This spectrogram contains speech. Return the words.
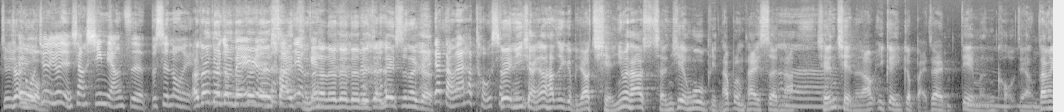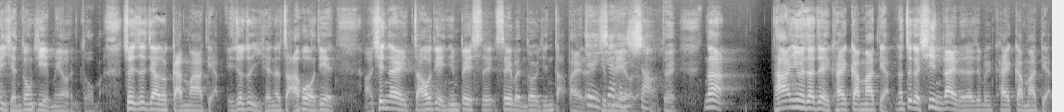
就像哎，我觉得有点像新娘子，不是那种啊，对对对对对对，塞子那个，对对对对对，类似那个要挡在他头上。对，你想象它是一个比较浅，因为它要呈现物品，它不能太深啊，浅浅的，然后一个一个摆在店门口这样。当然以前东西也没有很多嘛，所以这叫做干妈店，也就是以前的杂货店啊。现在杂货店已经被 seven 都已经打败了，对，已经没有了。对，那他因为在这里开干妈店，那这个信赖的在这边开干妈店，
